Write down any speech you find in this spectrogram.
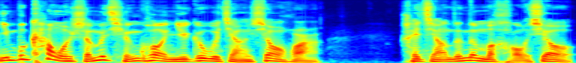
你不看我什么情况，你就给我讲笑话，还讲的那么好笑。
